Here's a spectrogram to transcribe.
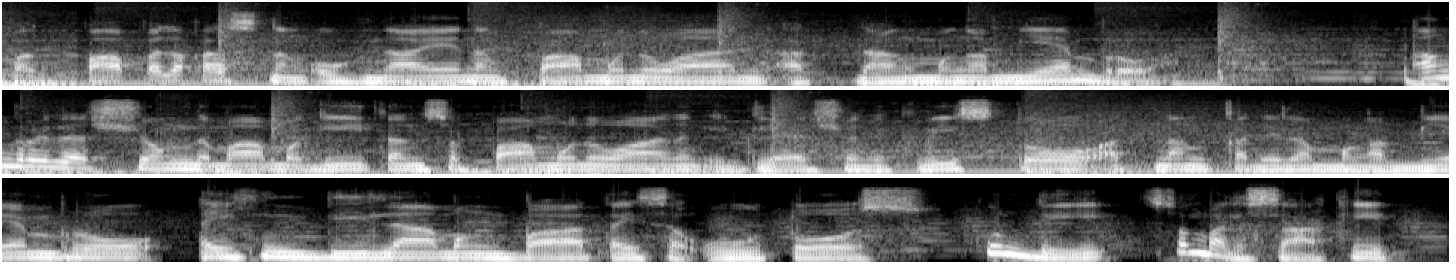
Pagpapalakas ng ugnayan ng pamunuan at ng mga miyembro. Ang relasyong namamagitan sa pamunuan ng Iglesia ni Cristo at ng kanilang mga miyembro ay hindi lamang batay sa utos, kundi sa malasakit.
